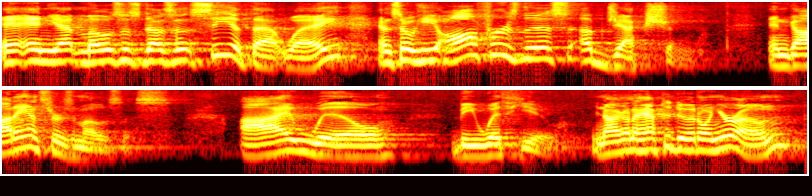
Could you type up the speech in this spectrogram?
And, and yet Moses doesn't see it that way. And so he offers this objection. And God answers Moses I will be with you. You're not going to have to do it on your own.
